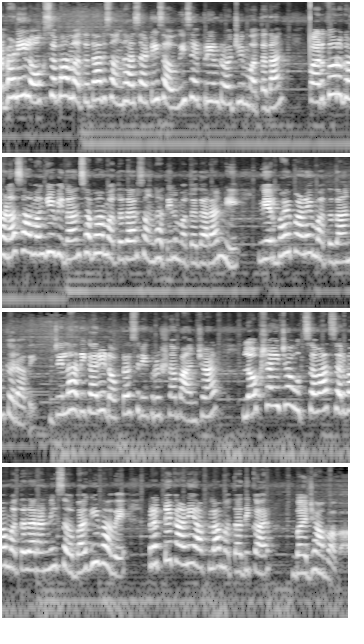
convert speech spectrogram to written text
परभणी लोकसभा मतदारसंघासाठी सव्वीस एप्रिल रोजी मतदान. परतूर घनसावंगी विधानसभा मतदारसंघातील मतदारांनी निर्भयपणे मतदान करावे. जिल्हाधिकारी डॉक्टर श्रीकृष्ण पांचाळ लोकशाहीच्या उत्सवात सर्व मतदारांनी सहभागी व्हावे. प्रत्येकाने आपला मताधिकार बजावावा.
